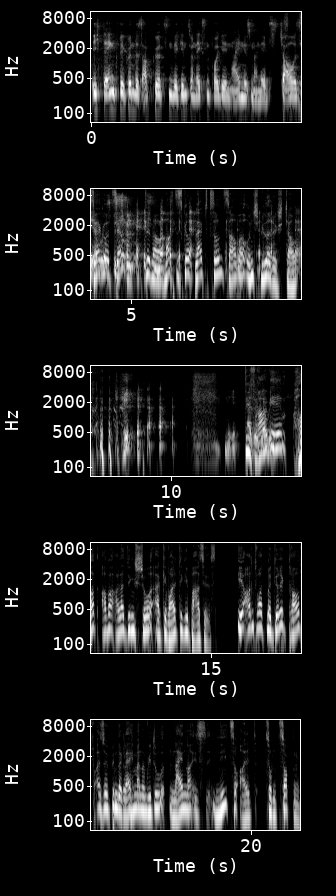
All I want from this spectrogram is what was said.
ich denke, wir können das abkürzen. Wir gehen zur nächsten Folge. Nein, ist man nicht. Ciao, servus. Sehr gut, sehr, genau. Mal. Macht es gut, bleibt gesund, sauber und spielerisch. Ciao. nee, Die also, Frage hat aber allerdings schon eine gewaltige Basis. Ich antworte mal direkt drauf. Also, ich bin der gleichen Meinung wie du. Nein, man ist nie zu alt zum Zocken.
